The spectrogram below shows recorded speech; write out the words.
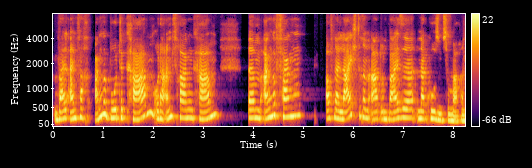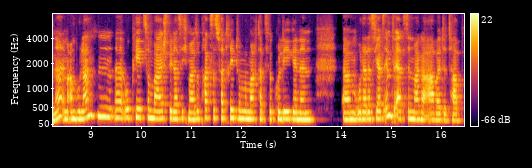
weil einfach Angebote kamen oder Anfragen kamen, ähm, angefangen, auf einer leichteren Art und Weise Narkosen zu machen. Ne? Im ambulanten äh, OP zum Beispiel, dass ich mal so Praxisvertretung gemacht habe für Kolleginnen ähm, oder dass ich als Impfärztin mal gearbeitet habe.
